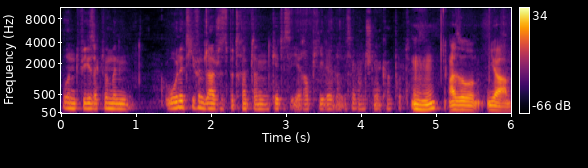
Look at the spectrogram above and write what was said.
Und wie gesagt, wenn man ihn ohne Tiefentladeschutz betreibt, dann geht es eher rapide, dann ist er ganz schnell kaputt. Mhm. Also ja,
